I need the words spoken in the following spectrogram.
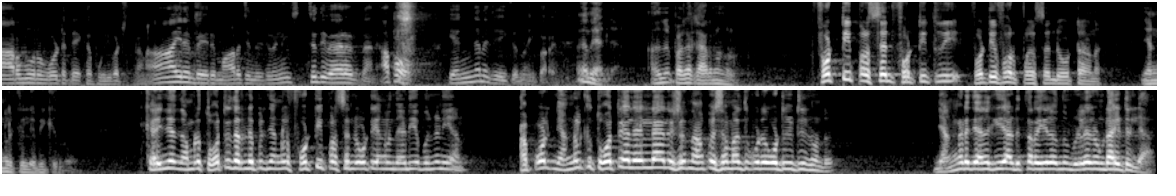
അറുന്നൂറും വോട്ടിന്റെയൊക്കെ ഭൂരിപക്ഷത്തിലാണ്. ആയിരം പേര് മാറി ചിന്തിച്ചിരുന്നെങ്കിൽ സ്ഥിതി വേറെ ഒരു തന്നെ അപ്പോൾ എങ്ങനെ ജയിക്കുന്ന ഈ പറയുന്നത്? അങ്ങനെയല്ല. അതിന് പല കാരണങ്ങളുണ്ട്. Forty percent forty three forty four percent വോട്ടാണ് ഞങ്ങൾക്ക് ലഭിക്കുന്നത്. കഴിഞ്ഞ നമ്മൾ തോറ്റ തെരഞ്ഞെടുപ്പിൽ ഞങ്ങൾ ഫോർട്ടി പെർസെന്റ് വോട്ട് ഞങ്ങൾ നേടിയ മുന്നണിയാണ്. അപ്പോൾ ഞങ്ങൾക്ക് തോറ്റ എല്ലാ ലക്ഷം നാൽപ്പത് ശതമാനത്തിൽ കൂടെ വോട്ട് കിട്ടിയിട്ടുണ്ട്. ഞങ്ങളുടെ ജനകീയ അടിത്തറയിലൊന്നും വിള്ളലുണ്ടായിട്ടില്ല.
